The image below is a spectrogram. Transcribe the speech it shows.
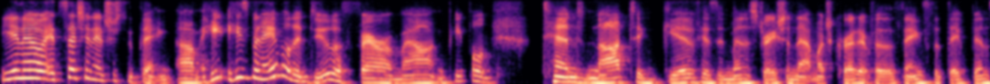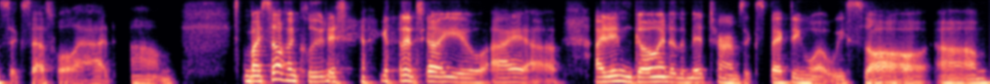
You know, it's such an interesting thing. Um, he he's been able to do a fair amount, and people tend not to give his administration that much credit for the things that they've been successful at. Um, myself included i gotta tell you i uh, i didn't go into the midterms expecting what we saw um,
